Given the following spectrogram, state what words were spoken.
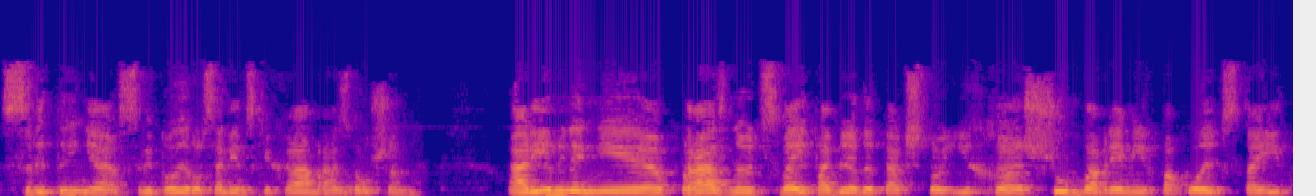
святыня, святой Иерусалимский храм разрушен, а римляне празднуют свои победы так, что их э, шум во время их попоек стоит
